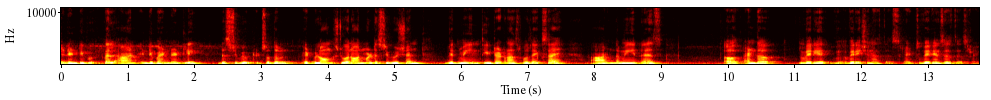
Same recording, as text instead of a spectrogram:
identical and independently distributed. So the it belongs to a normal distribution with mean theta transpose xi and the mean is uh, and the vari variation is this right? So variance is this right?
